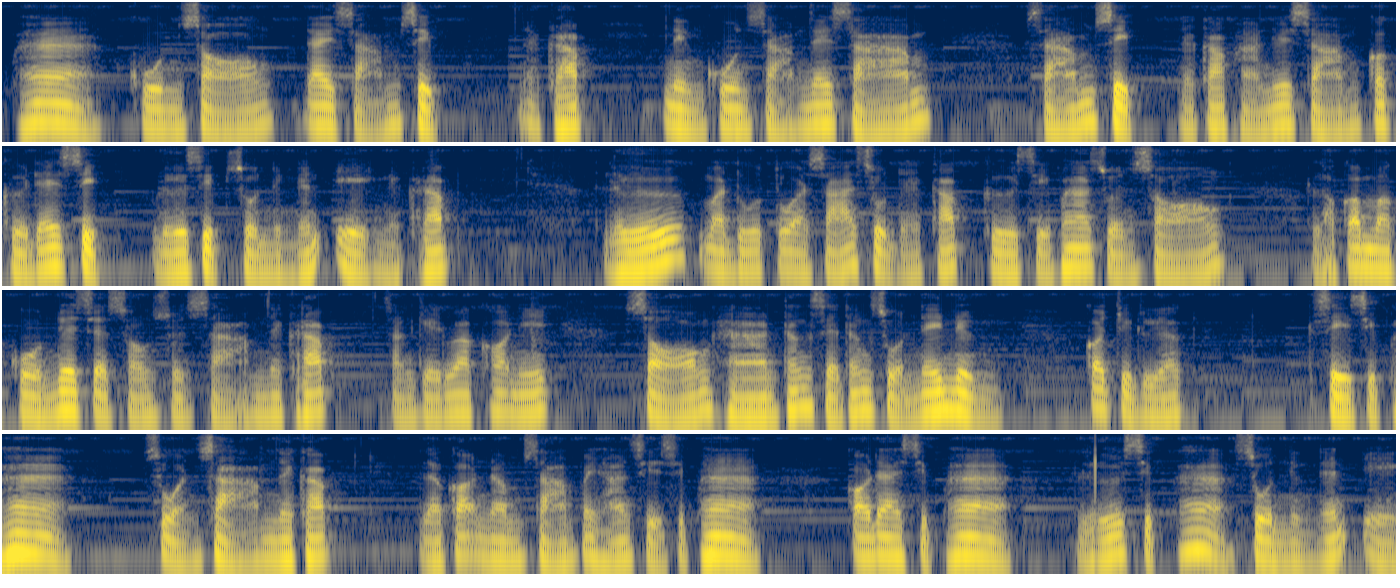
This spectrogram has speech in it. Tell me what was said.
15 คูณ 2 ได้ 30นะครับ1คูณ 3 ได้ 3 30นะครับหารด้วย 3 ก็คือได้ 10 หรือ 10ส่วน1นั่นเองนะครับหรือมาดูตัวซ้ายสุดนะครับคือ 15ส่วน2เราก็มาคูณด้วยเศษ2ส่วน3นะครับสังเกตว่าข้อนี้ 2 หารทั้งเศษทั้งส่วนได้ 1 ก็จะเหลือ 45 ส่วน3นะครับแล้วก็นำ3ไปหาร 45 ก็ได้ 15 หรือ 15 ส่วน1นั่นเอง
